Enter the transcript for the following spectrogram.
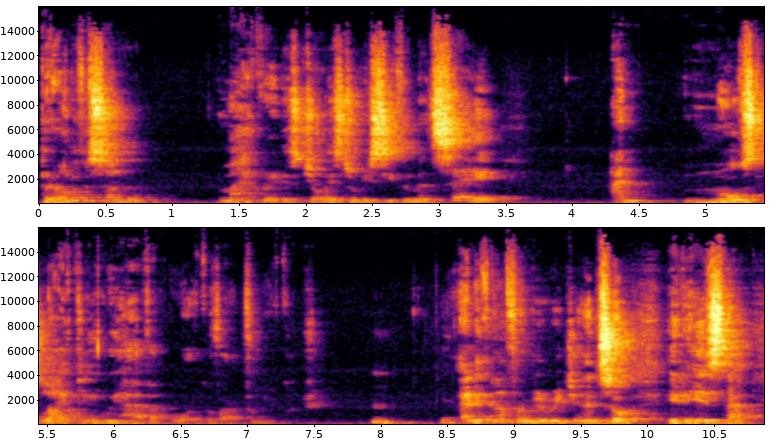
But all of a sudden, my greatest joy is to receive them and say, and most likely we have a work of art from your country. Mm, and it's not from your region. And so it is that.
